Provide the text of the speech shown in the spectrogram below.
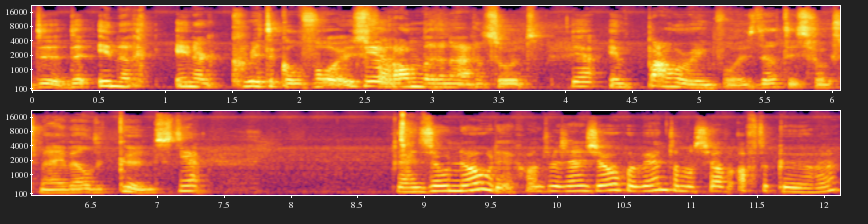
de, de inner, inner critical voice Ja. veranderen naar een soort Ja. empowering voice. Dat is volgens mij wel de kunst. Ja. Ja, zo nodig. Want we zijn zo gewend om onszelf af te keuren.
